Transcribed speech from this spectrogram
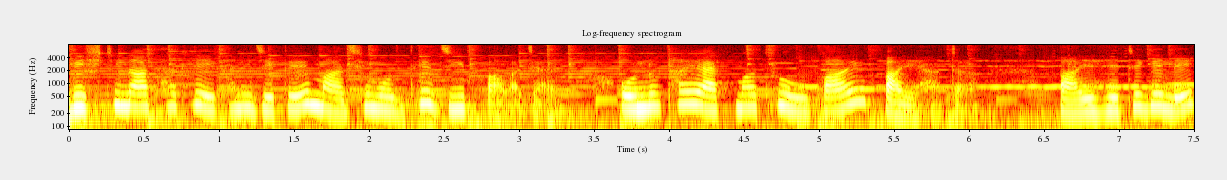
বৃষ্টি না থাকলে এখানে যেতে মাঝে মধ্যে জিপ পাওয়া যায়। অন্যথায় একমাত্র উপায় পায়ে হাঁটা। পায়ে হেঁটে গেলে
